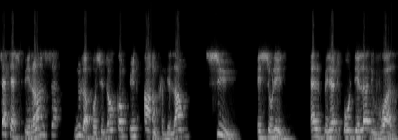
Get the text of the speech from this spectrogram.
Cette espérance, nous la possédons comme une encre de l'âme sûre et solide. Elle pénètre au-delà du voile,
